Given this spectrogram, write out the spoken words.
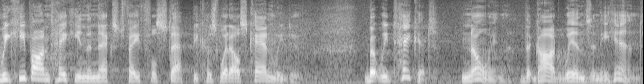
we keep on taking the next faithful step because what else can we do? But we take it knowing that God wins in the end.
